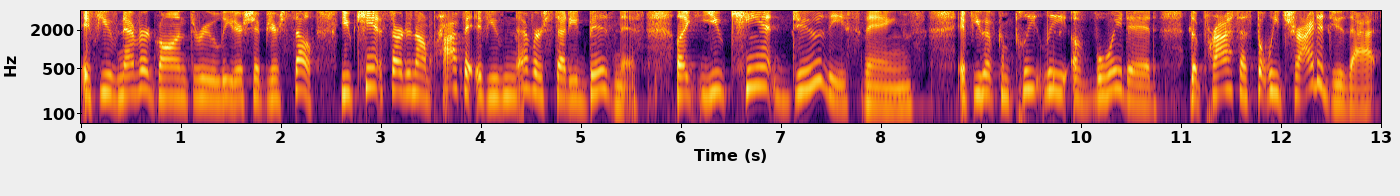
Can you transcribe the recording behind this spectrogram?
if you've never gone through leadership yourself you can't start a nonprofit if you've never studied business like you can't do these things if you have completely avoided the process but we try to do that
